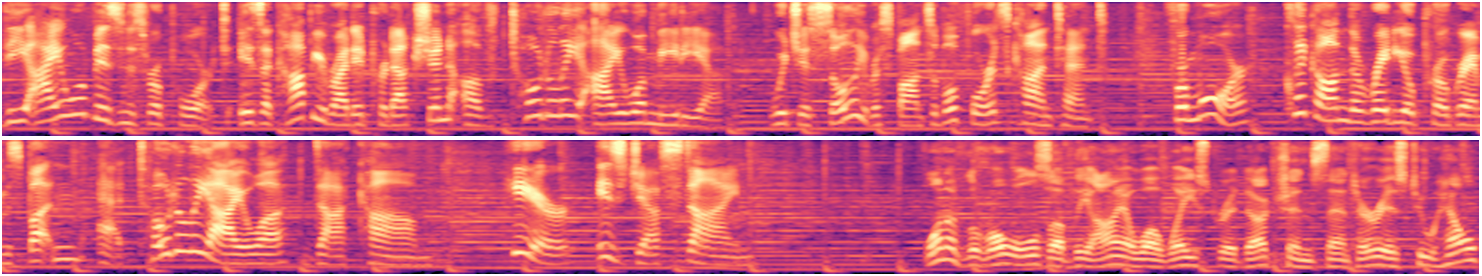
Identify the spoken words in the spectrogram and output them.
The Iowa Business Report is a copyrighted production of Totally Iowa Media, which is solely responsible for its content. For more, click on the radio programs button at totallyiowa.com. Here is Jeff Stein. One of the roles of the Iowa Waste Reduction Center is to help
